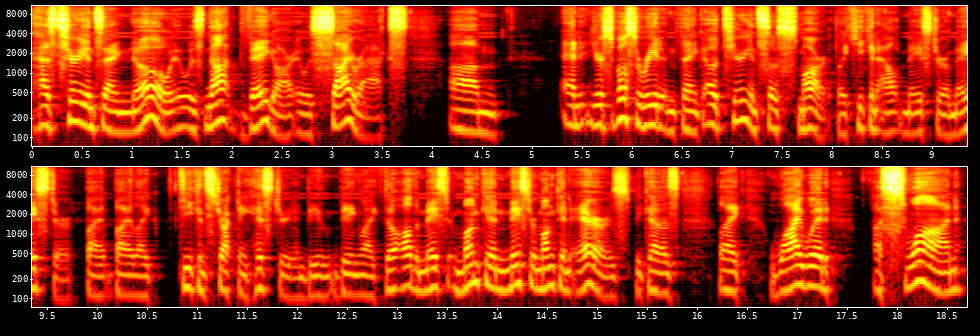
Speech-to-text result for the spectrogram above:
has Tyrion saying, no, it was not Vhagar, it was Syrax. Um, and you're supposed to read it and think, oh, Tyrion's so smart. Like he can outmaester a maester by, by like deconstructing history and being, being like the, all the maester, Munkun, maester Munkun errors because like, why would a swan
